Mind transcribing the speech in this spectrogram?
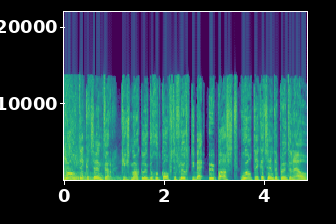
World Ticket Center. Kies makkelijk de goedkoopste vlucht die bij u past. WorldTicketCenter.nl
